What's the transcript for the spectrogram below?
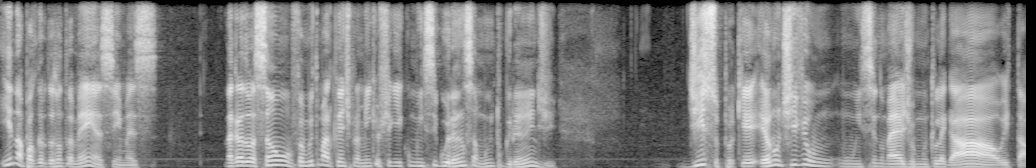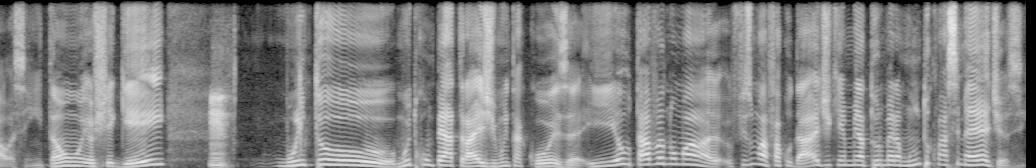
e na pós-graduação também, assim, mas na graduação foi muito marcante para mim que eu cheguei com uma insegurança muito grande disso, porque eu não tive um, um ensino médio muito legal e tal, assim. Então eu cheguei hum muito muito com o pé atrás de muita coisa. E eu tava numa. Eu fiz uma faculdade que a minha turma era muito classe média, assim.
